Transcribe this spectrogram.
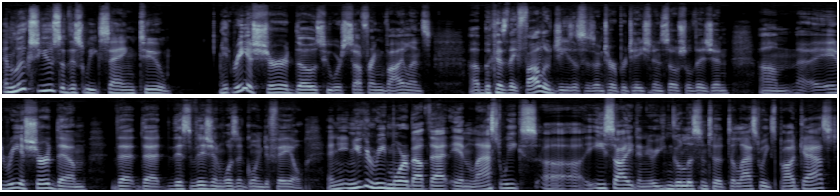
And Luke's use of this week's saying, too, it reassured those who were suffering violence uh, because they followed Jesus' interpretation and social vision, um, it reassured them that that this vision wasn't going to fail. And you, and you can read more about that in last week's uh, uh eSight, and you can go listen to, to last week's podcast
